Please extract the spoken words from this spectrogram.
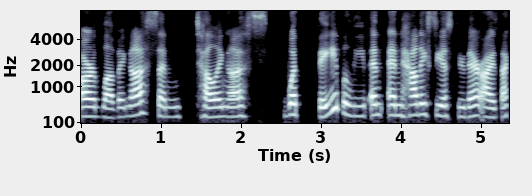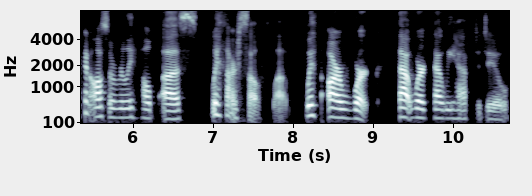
are loving us and telling us what they believe and and how they see us through their eyes that can also really help us with our self-love with our work that work that we have to do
